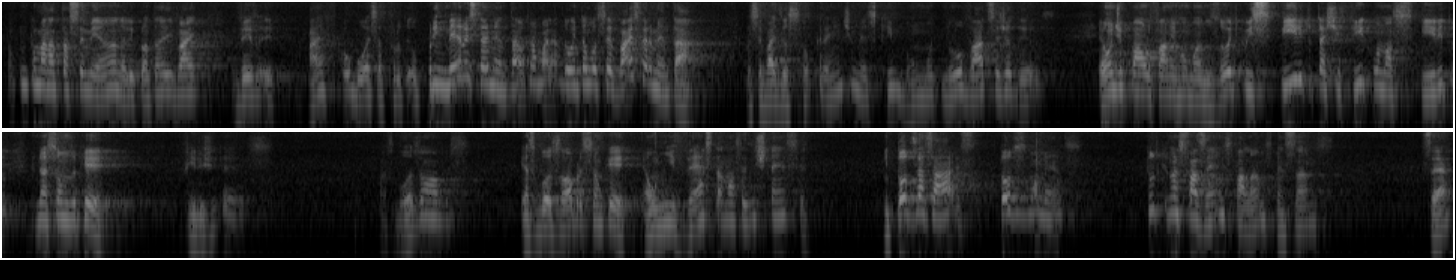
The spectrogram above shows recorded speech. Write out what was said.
Então, quando o camarada está semeando ali, plantando, ele vai ver, ah, ficou boa essa fruta. O primeiro a experimentar é o trabalhador. Então você vai experimentar. Você vai dizer, eu sou crente mesmo, que bom, louvado seja Deus. É onde Paulo fala em Romanos 8 que o Espírito testifica o nosso Espírito que nós somos o quê? Filhos de Deus. As boas obras. E as boas obras são o quê? É o universo da nossa existência. Em todas as áreas, todos os momentos. Tudo que nós fazemos, falamos, pensamos. Certo?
